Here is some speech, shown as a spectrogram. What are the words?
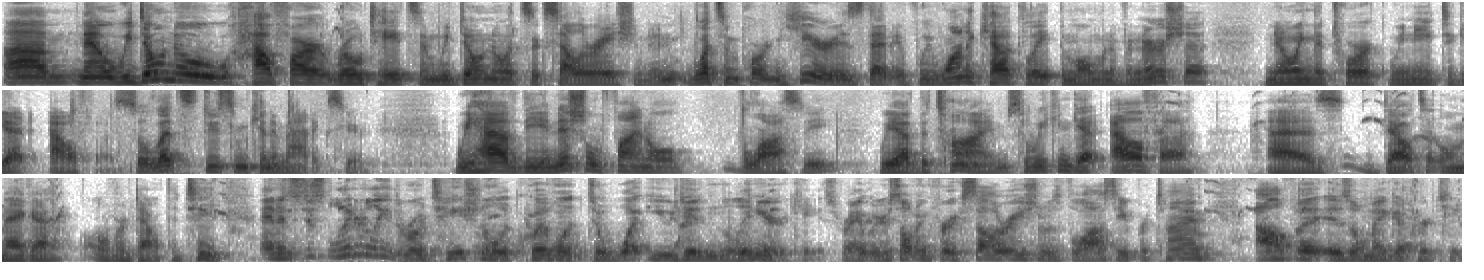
um, now, we don't know how far it rotates and we don't know its acceleration. And what's important here is that if we want to calculate the moment of inertia, knowing the torque, we need to get alpha. So let's do some kinematics here. We have the initial and final velocity. We have the time. So we can get alpha as delta omega over delta t. And it's just literally the rotational equivalent to what you did in the linear case, right? When you're solving for acceleration with velocity per time, alpha is omega per t.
